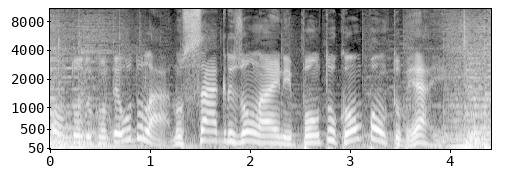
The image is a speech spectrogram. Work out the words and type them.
Com todo o conteúdo lá no sagresonline.com.br.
